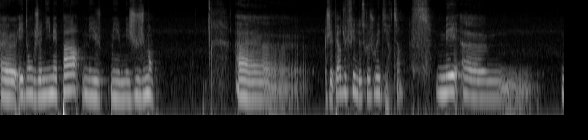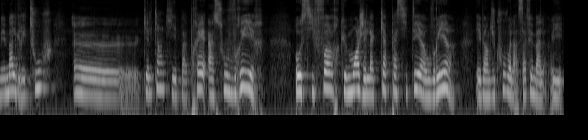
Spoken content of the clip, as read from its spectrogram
Euh, et donc je n'y mets pas mes, mes, jugements. Euh, j'ai perdu le fil de ce que je voulais dire, tiens. Mais, mais malgré tout, quelqu'un qui n'est pas prêt à s'ouvrir aussi fort que moi j'ai la capacité à ouvrir, et bien du coup, voilà, ça fait mal. Et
